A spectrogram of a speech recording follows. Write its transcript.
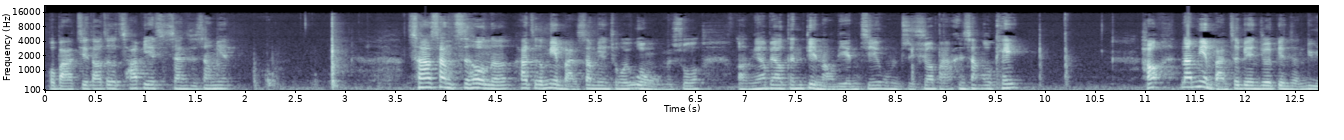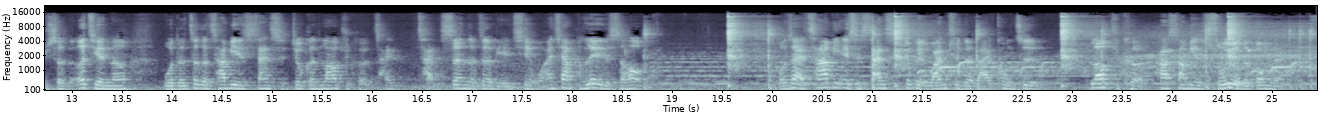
我把它接到这个 XBS 三十上面，插上之后呢，它这个面板上面就会问我们说，啊，你要不要跟电脑连接？我们只需要把它按上 OK。好，那面板这边就会变成绿色的，而且呢，我的这个 XBS 三十就跟 Logic 产产生了这个连线。我按下 Play 的时候，我在 XBS 三十就可以完全的来控制 Logic 它上面所有的功能。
